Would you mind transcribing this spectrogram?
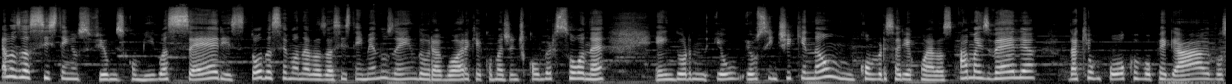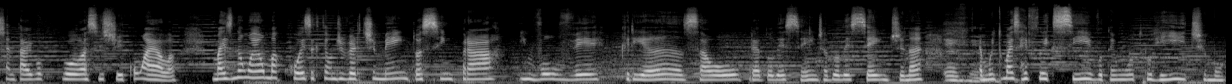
elas assistem os filmes comigo, as séries, toda semana elas assistem, menos Endor agora, que é como a gente conversou, né? Endor, eu, eu senti que não conversaria com elas. Ah, mais velha, daqui um pouco eu vou pegar, eu vou sentar e vou, vou assistir com ela. Mas não é uma coisa que tem um divertimento assim pra envolver criança ou pré-adolescente, adolescente, né? Uhum. É muito mais reflexivo, tem um outro ritmo.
